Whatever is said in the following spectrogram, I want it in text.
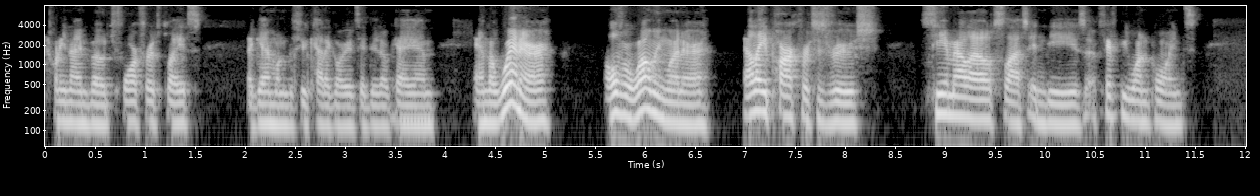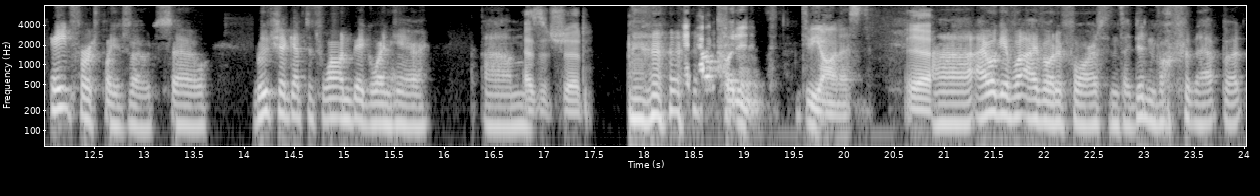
29 votes, four first place. Again, one of the few categories they did okay in. And the winner, overwhelming winner, LA Park versus Rush, CMLL slash Indies, 51 points, eight first place votes. So Lucha gets its one big win here. Um, As it should. And how couldn't, to be honest? Yeah. Uh, I will give what I voted for since I didn't vote for that. But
